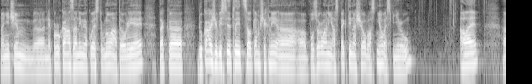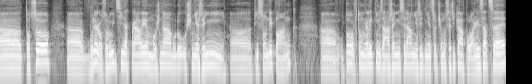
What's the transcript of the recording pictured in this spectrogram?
na něčem eh, neprokázaným, jako je strunová teorie, tak eh, dokáže vysvětlit celkem všechny eh, pozorované aspekty našeho vlastního vesmíru. Ale to, co bude rozhodující, tak právě možná budou už měření té sondy Planck, u toho, v tom reliktním záření se dá měřit něco, čemu se říká polarizace,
